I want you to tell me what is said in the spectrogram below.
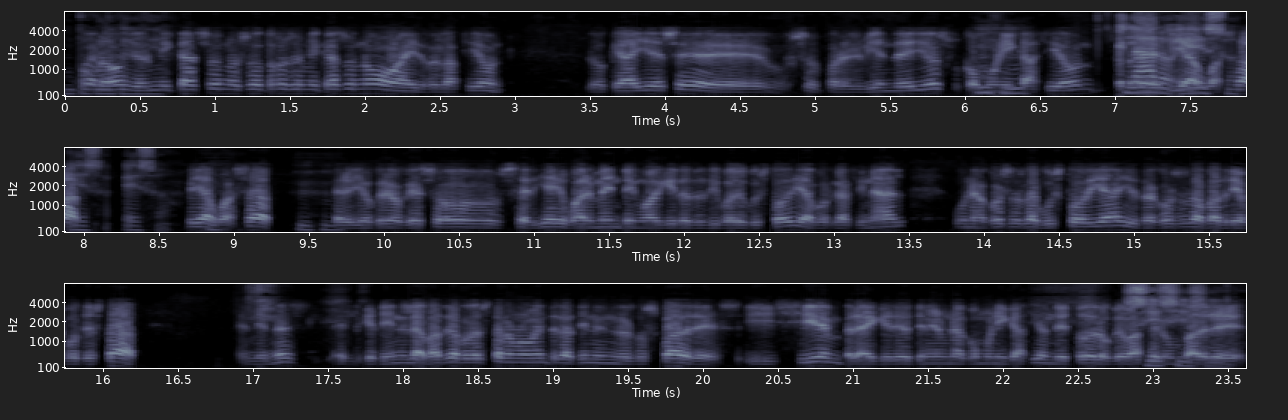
bueno, yo en mi caso, nosotros en mi caso no hay relación. Lo que hay es, eh, por el bien de ellos, comunicación claro, vía eso, WhatsApp. Eso, eso. Vía WhatsApp. Pero yo creo que eso sería igualmente en cualquier otro tipo de custodia, porque al final una cosa es la custodia y otra cosa es la patria potestad. ¿Entiendes? El que tiene la patria potestad normalmente la tienen los dos padres y siempre hay que tener una comunicación de todo lo que va a hacer un padre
